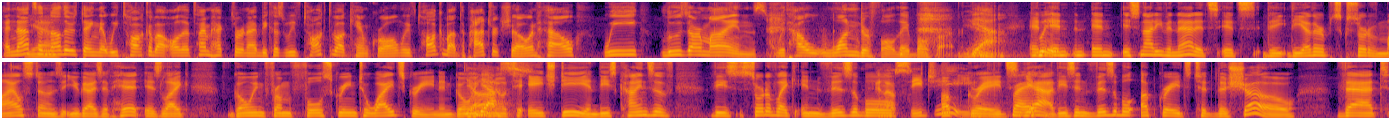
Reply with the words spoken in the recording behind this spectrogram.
and that's Yeah. another thing that we talk about all the time, Hector and I, because we've talked about Kamp Koral and we've talked about the Patrick Show and how we lose our minds with how wonderful they both are. Yeah. And, and, and and it's not even that. It's it's the the other sort of milestones that you guys have hit is like going from full screen to widescreen and going you know to HD and these kinds of these sort of like invisible And CG. upgrades. Right. Yeah, these invisible upgrades to the show that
